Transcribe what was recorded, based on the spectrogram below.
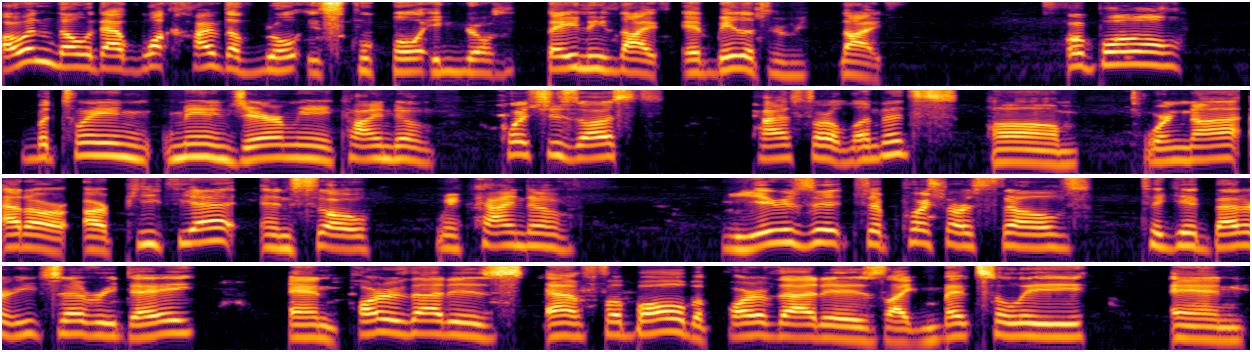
I want to know that what kind of role is football in your daily life and military life? Football between me and Jeremy kind of pushes us past our limits. Um, we're not at our, our peak yet, and so we kind of use it to push ourselves to get better each and every day. And part of that is at football, but part of that is like mentally and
